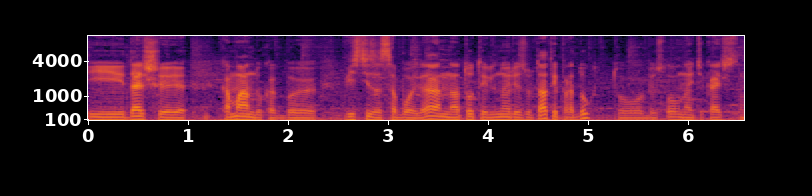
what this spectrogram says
и дальше команду как бы вести за собой, да, на тот или иной результат и продукт, то, безусловно, эти качества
